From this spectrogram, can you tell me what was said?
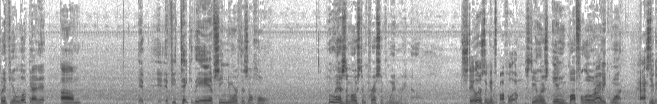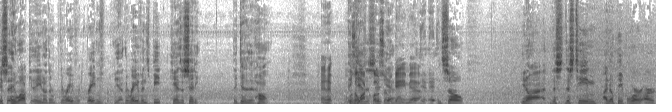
but if you look at it, um, if if you take the AFC North as a whole, who has the most impressive win right now? Steelers against Buffalo. Steelers in Buffalo Right. in Week One. Has to you be. could say, well, you know, the the Ravens, yeah, the Ravens beat Kansas City. They did it at home. and it was a lot closer City, of a game. Yeah. And so, you know, I, this this team, I know people are, are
